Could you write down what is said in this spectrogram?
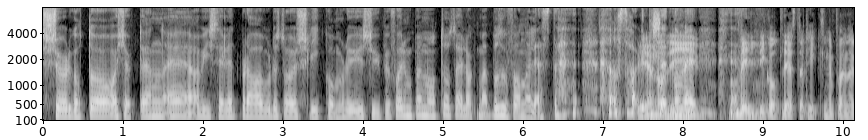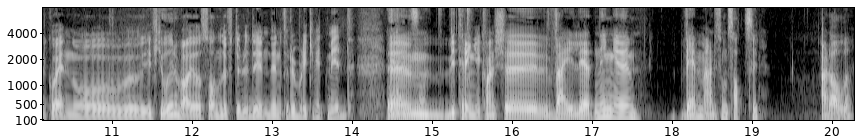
sjøl gått og, og, kjøpt en eh, avis eller et blad hvor det står 'slik kommer du i superform', på en måte, og så har jeg lagt meg på sofaen og lest det. og så har det ikke skjedd noe mer. En av de veldig godt leste artiklene på nrk.no i fjor var jo 'Sånn lufter du dynen din for å bli kvitt midd'. Ja, um, vi trenger kanskje veiledning. Eh, hvem er det som satser? Er det alle?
